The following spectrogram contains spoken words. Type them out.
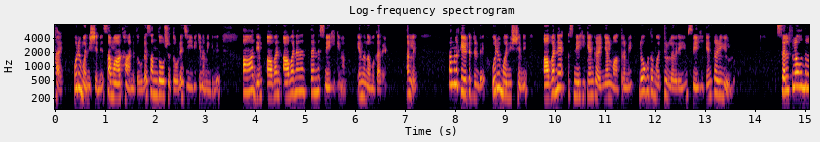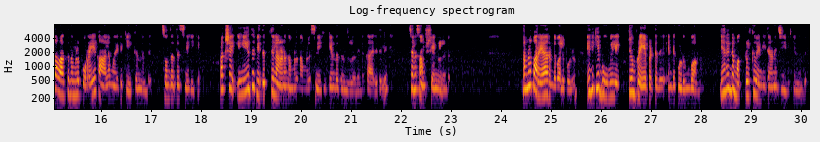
Hi. ഒരു മനുഷ്യന് സമാധാനത്തോടെ സന്തോഷത്തോടെ ജീവിക്കണമെങ്കിൽ ആദ്യം അവൻ അവനെ തന്നെ സ്നേഹിക്കണം എന്ന് നമുക്കറിയാം. അല്ലേ? നമ്മൾ കേട്ടിട്ടുണ്ട് ഒരു മനുഷ്യന് അവനെ സ്നേഹിക്കാൻ കഴിഞ്ഞാൽ മാത്രമേ ലോകത്ത് മറ്റുള്ളവരെയും സ്നേഹിക്കാൻ കഴിയുള്ളൂ. സെൽഫ് ലവ് എന്നുള്ള വാക്ക് നമ്മൾ കുറേ കാലമായിട്ട് കേൾക്കുന്നുണ്ട് സ്വന്തത്തെ സ്നേഹിക്കാൻ. പക്ഷെ ഏത് വിധത്തിലാണ് നമ്മൾ നമ്മൾ സ്നേഹിക്കേണ്ടത് എന്നുള്ളതിന്റെ കാര്യത്തിൽ ചില സംശയങ്ങളുണ്ട്. നമ്മൾ പറയാറുണ്ട് പലപ്പോഴും എനിക്ക് ഭൂമിയിൽ ഏറ്റവും പ്രിയപ്പെട്ടത് എന്റെ കുടുംബമാണ്. ഞാൻ എന്റെ മക്കൾക്ക് വേണ്ടിയിട്ടാണ് ജീവിക്കുന്നത്.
